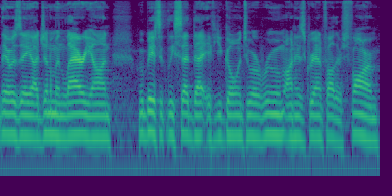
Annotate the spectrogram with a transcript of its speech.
there was a uh, gentleman Larry on who basically said that if you go into a room on his grandfather's farm,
